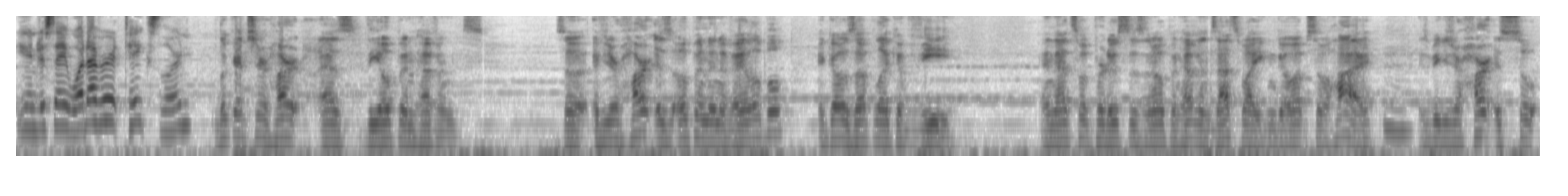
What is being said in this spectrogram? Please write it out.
You can just say, whatever it takes, Lord. Look at your heart as the open heavens. So if your heart is open and available, it goes up like a V. And that's what produces an open heavens. That's why you can go up so high, mm. is because your heart is so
